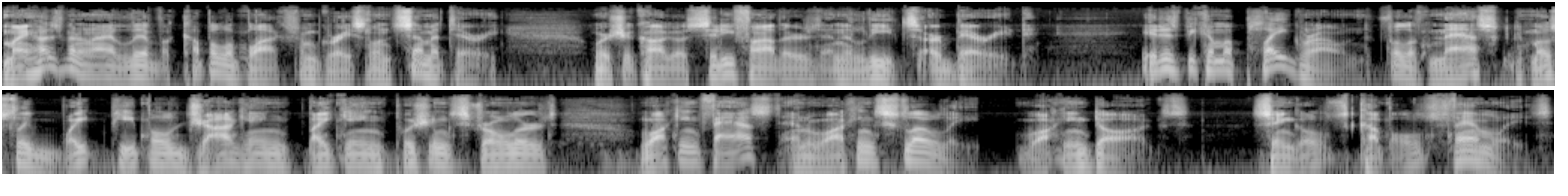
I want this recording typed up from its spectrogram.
My husband and I live a couple of blocks from Graceland Cemetery, where Chicago's city fathers and elites are buried. It has become a playground full of masked, mostly white people jogging, biking, pushing strollers, walking fast and walking slowly, walking dogs, singles, couples, families.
